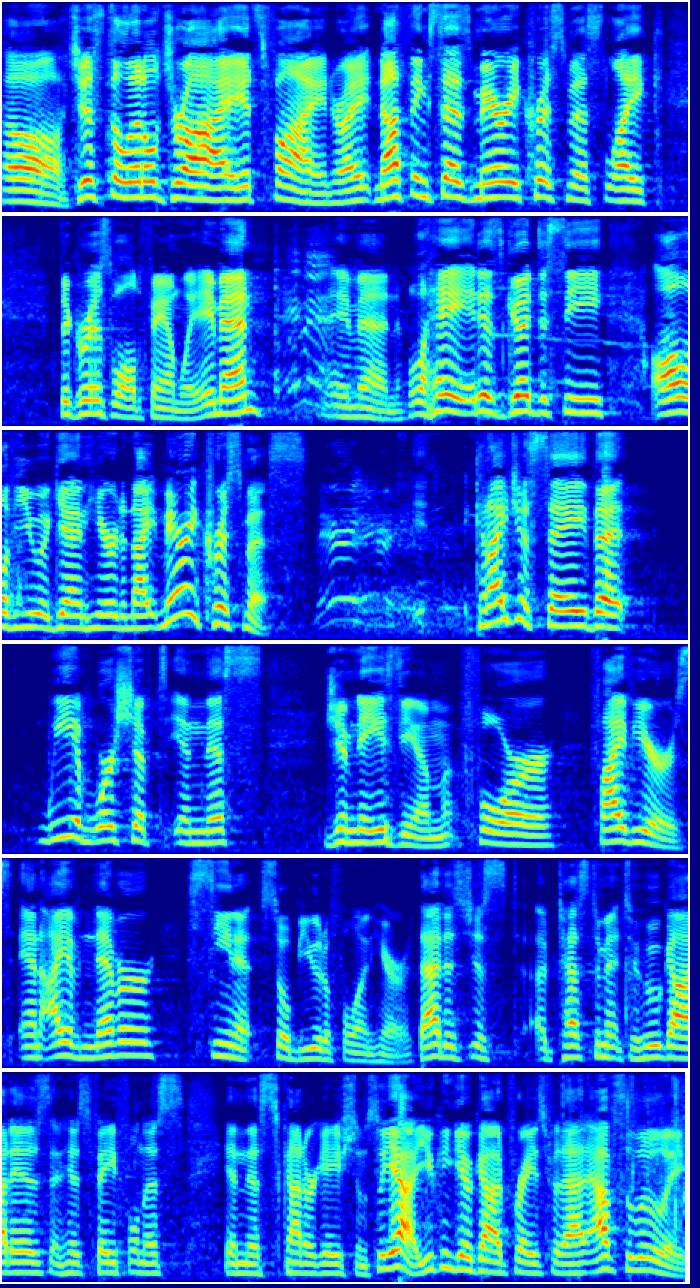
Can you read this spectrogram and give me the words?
Oh, just a little dry. It's fine, right? Nothing says Merry Christmas like the Griswold family. Amen? Amen? Amen. Well, hey, it is good to see all of you again here tonight. Merry Christmas. Merry Christmas. Can I just say that we have worshiped in this gymnasium for five years, and I have never seen it so beautiful in here. That is just a testament to who God is and his faithfulness in this congregation. So, yeah, you can give God praise for that. Absolutely.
